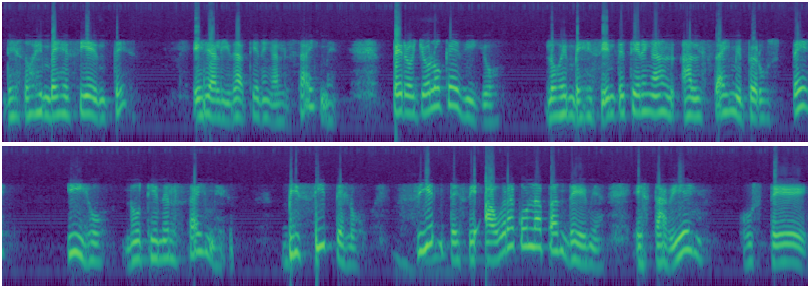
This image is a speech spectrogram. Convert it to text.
de esos envejecientes, en realidad tienen Alzheimer. Pero yo lo que digo, los envejecientes tienen al- Alzheimer, pero usted, hijo, no tiene Alzheimer. Visítelo, siéntese. Ahora con la pandemia, está bien, usted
